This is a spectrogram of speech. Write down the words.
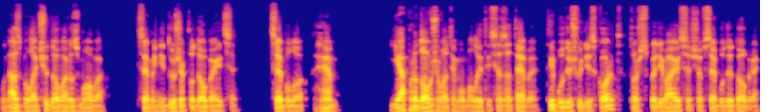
У нас була чудова розмова. Це мені дуже подобається. Це було гем. Я продовжуватиму молитися за тебе. Ти будеш у Discord, тож сподіваюся, що все буде добре.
